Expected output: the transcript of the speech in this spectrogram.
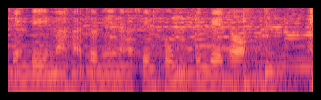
เสียงดีมากฮะตัวนี้นะฮะเสียงทุ้มเสียงเบสออกก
